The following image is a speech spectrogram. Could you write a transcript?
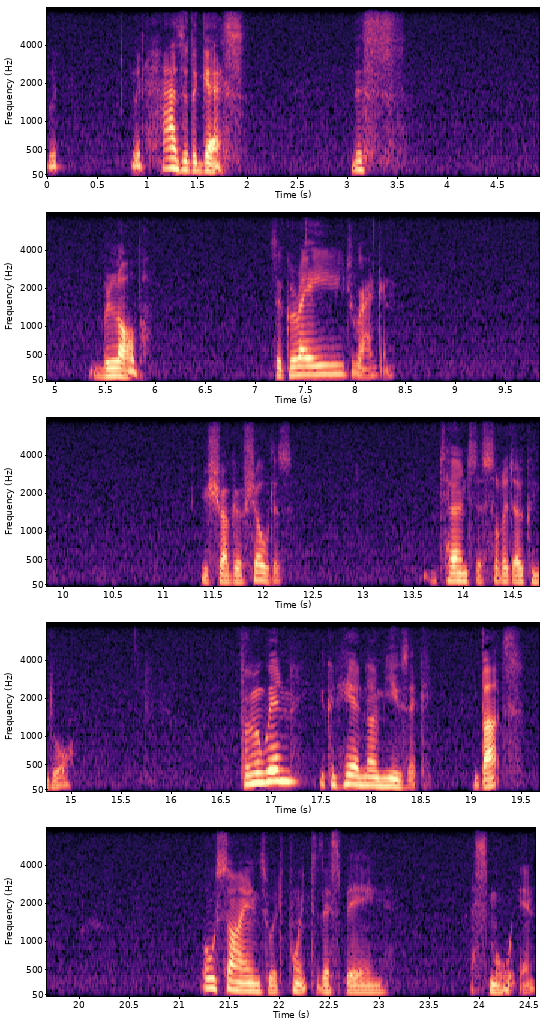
You would, you would hazard a guess. This blob is a grey dragon. You shrug your shoulders and turn to the solid oaken door. From within, you can hear no music, but all signs would point to this being a small inn.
